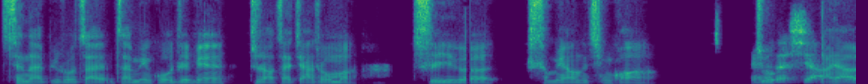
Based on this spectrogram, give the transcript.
现在，比如说在在美国这边，至少在加州嘛，是一个什么样的情况啊？就大家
